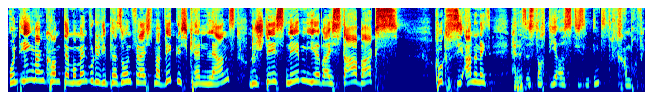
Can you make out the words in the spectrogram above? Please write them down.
und irgendwann kommt der Moment, wo du die Person vielleicht mal wirklich kennenlernst und du stehst neben ihr bei Starbucks guckst sie an und denkst, hey, das ist doch die aus diesem Instagram-Profil.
